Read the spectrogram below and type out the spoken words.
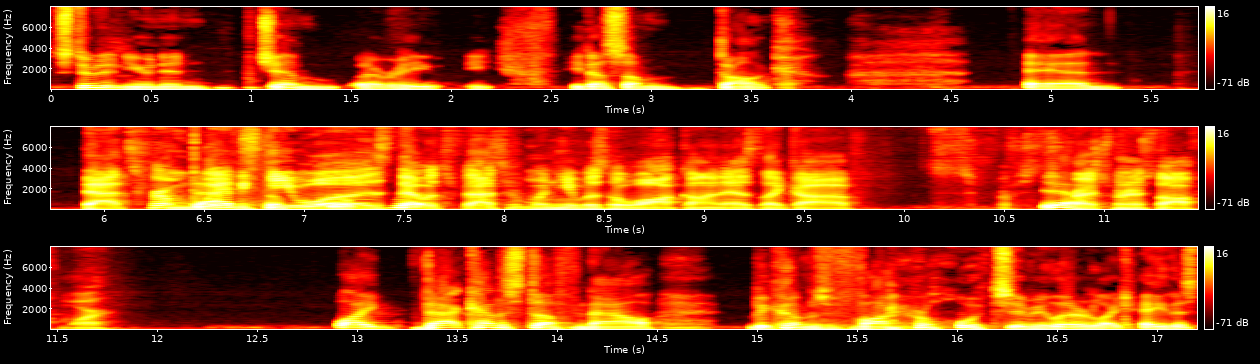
student union gym, whatever he he, he does some dunk, and That's from That's when the he was. flip. That was that's from when he was a walk on as like a Yeah. freshman or sophomore. like that kind of stuff now becomes viral with Jimmy Leonhard. Like, hey, this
